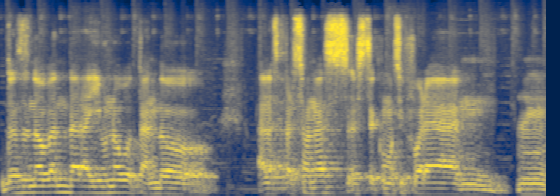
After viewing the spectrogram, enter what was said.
Entonces no va a andar ahí uno votando a las personas este, como si fueran, mm,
